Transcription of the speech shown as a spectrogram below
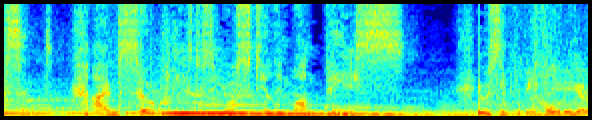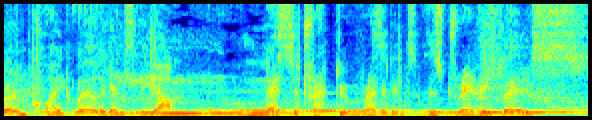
I'm so pleased to see you're still in one piece. You seem to be holding your own quite well against the, um, less attractive residents of this dreary place.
